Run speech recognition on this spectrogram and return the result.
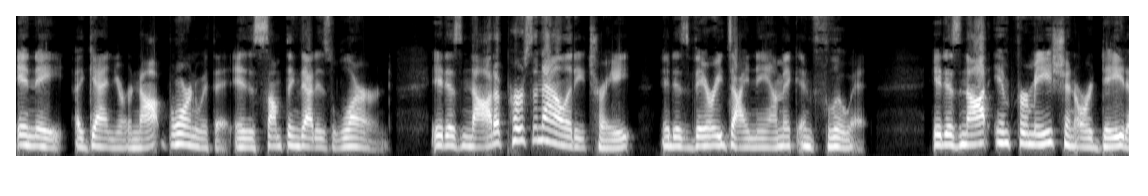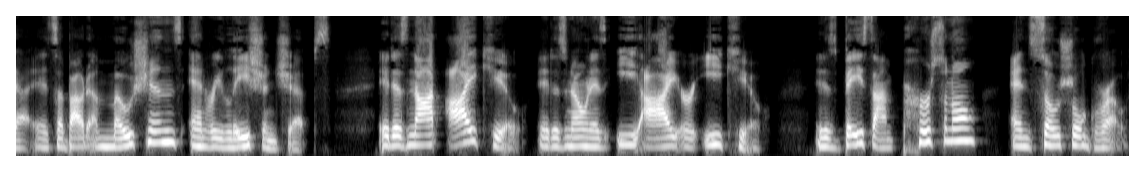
innate. Again, you're not born with it. It is something that is learned. It is not a personality trait. It is very dynamic and fluid. It is not information or data. It's about emotions and relationships. It is not IQ. It is known as EI or EQ. It is based on personal and social growth.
